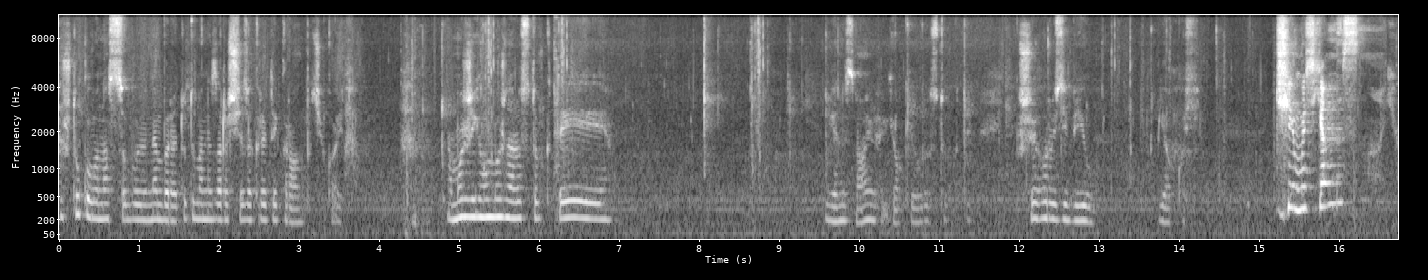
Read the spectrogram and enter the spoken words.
Цю штуку вона з собою не бере. Тут у мене зараз ще закритий кран, почекайте. А може його можна розтовкти. Я не знаю, як його розтовкти. Якщо його розіб'ю якось. Чимось я не знаю.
